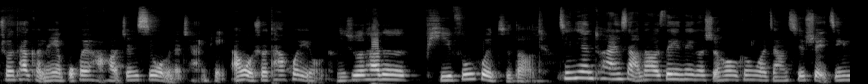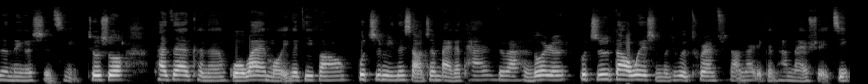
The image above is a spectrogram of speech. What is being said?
说他可能也不会好好珍惜我们的产品。然后我说他会用的，你说他的皮肤会知道的。今天突然想到 Z 那个时候跟我讲起水晶的那个事情，就说他在可能国外某一个地方不知名的小镇摆个摊，对吧？很多人不知道为什么就会突然去到那里跟他买水晶。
